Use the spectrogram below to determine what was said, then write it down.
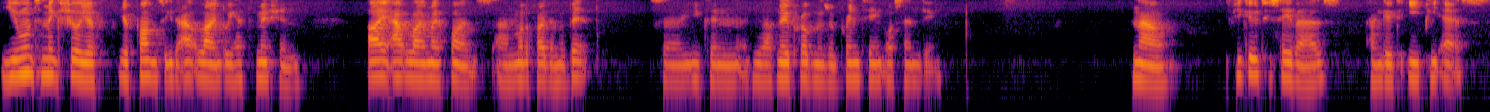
you want to make sure your, your fonts are either outlined or you have permission. I outline my fonts and modify them a bit so you can you have no problems with printing or sending. Now, if you go to Save As and go to EPS,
